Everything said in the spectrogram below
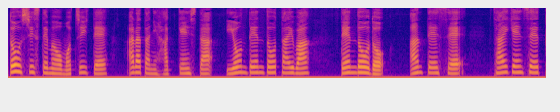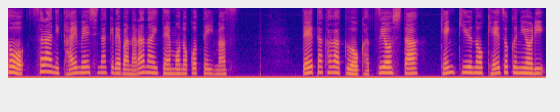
同システムを用いて新たに発見したイオン電導体は電動度安定性再現性等さらに解明しなければならない点も残っています。データ科学を活用した研究の継続により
